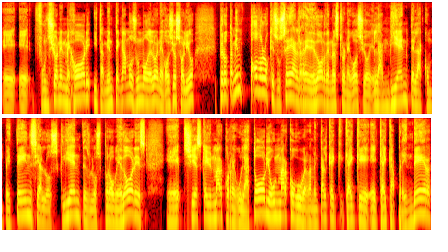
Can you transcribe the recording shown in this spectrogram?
eh, eh, funcionen mejor y también tengamos un modelo de negocio sólido, pero también todo lo que sucede alrededor de nuestro negocio, el ambiente, la competencia, los clientes, los proveedores, eh, si es que hay un marco regulatorio, un marco gubernamental que hay que, hay que, que, hay que aprender,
